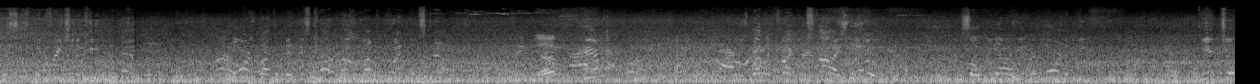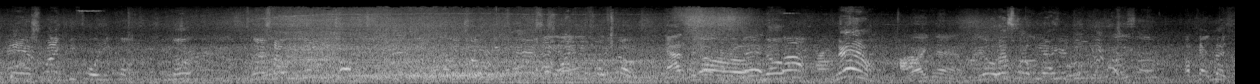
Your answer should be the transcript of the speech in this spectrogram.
This is we're preaching the kingdom of heaven. The Lord's about to make his covenant. He's about to crack those skies. Yep. Hear me? He's about to crack those skies, literally. So we out here to warn the people. Get your ass right before he comes. You know? That's how we literally talk to you. Get your ass right before he comes. Out tomorrow. You know? Now. Right now. You know, that's why we out here doing the work. Okay, listen.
